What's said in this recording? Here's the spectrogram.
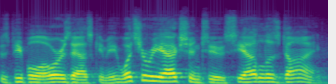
as people are always asking me, what's your reaction to Seattle is dying?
